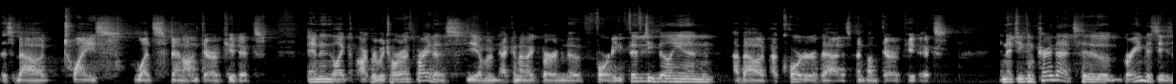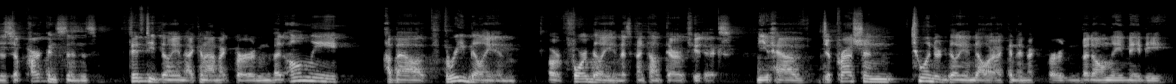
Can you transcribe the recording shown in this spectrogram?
is about twice what's spent on therapeutics. And in like rheumatoid arthritis, you have an economic burden of 40, 50 billion, about a quarter of that is spent on therapeutics. And if you compare that to brain diseases, so Parkinson's, 50 billion economic burden, but only about 3 billion or 4 billion is spent on therapeutics. You have depression, $200 billion economic burden, but only maybe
